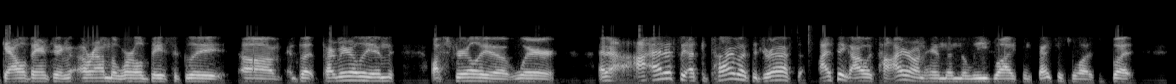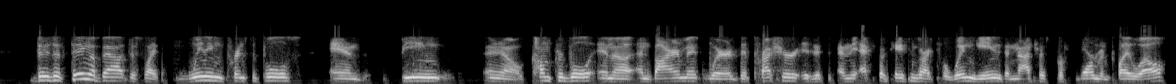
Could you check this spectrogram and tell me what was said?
gallivanting around the world, basically, um, but primarily in Australia, where, and I, I honestly, at the time at the draft, I think I was higher on him than the league-wide consensus was. But there's a thing about just like winning principles and being you know comfortable in an environment where the pressure is and the expectations are to win games and not just perform and play well.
